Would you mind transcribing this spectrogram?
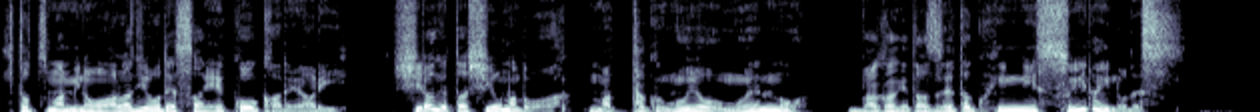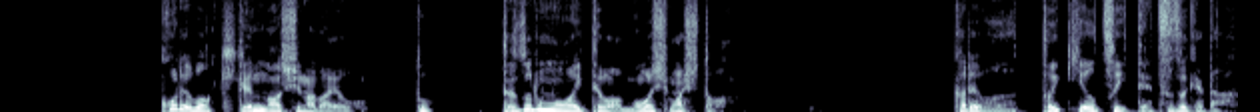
一つまみの粗塩でさえ高価であり、白げた塩などは全く無用無縁の馬鹿げた贅沢品に過ぎないのです。これは危険な品だよ、と、手鶴の相手は申しました。彼は吐息をついて続けた。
